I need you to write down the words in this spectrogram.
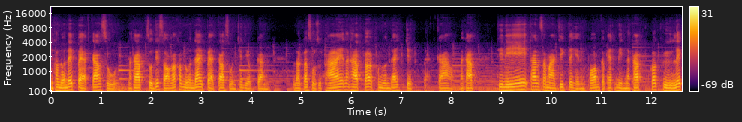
1 คำนวณได้ 890 นะครับ สูตรที่ 2 ก็คำนวณได้ 890 เช่นเดียวกัน แล้วก็สูตรสุดท้ายนะครับ ก็คำนวณได้ 789 นะครับ ทีนี้ท่านสมาชิกจะเห็นพร้อมกับแอดมินนะครับ ก็คือเลข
